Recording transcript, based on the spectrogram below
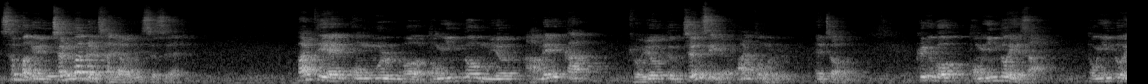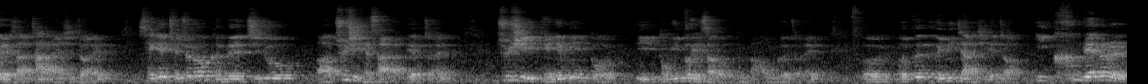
선박의 절반을 차지하고 있었어요. 발트의 곡물, 뭐 동인도 무역, 아메리카 교역 등 전 세계 활동을 했죠. 그리고 동인도 회사, 동인도 회사 잘 아시죠? 세계 최초로 근대 지주 아, 주식 회사가 되었죠. 주식 개념이 또 이 동인도 회사로부터 나온 거죠. 어, 어떤 의미인지 아시겠죠? 이 큰 배를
